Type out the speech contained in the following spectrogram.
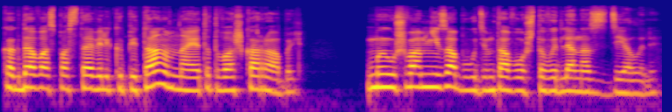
когда вас поставили капитаном на этот ваш корабль. Мы уж вам не забудем того, что вы для нас сделали».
